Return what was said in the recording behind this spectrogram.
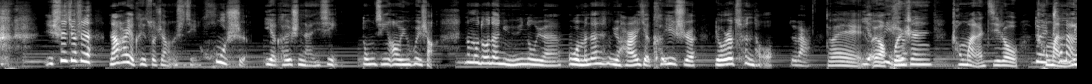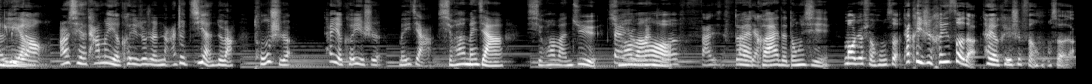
于是就是男孩也可以做这样的事情，护士也可以是男性。东京奥运会上那么多的女运动员，我们的女孩也可以是留着寸头，对吧？对，也浑身充满了肌肉，对，充满了力量，而且她们也可以就是拿着剑，对吧？同时，她也可以是美甲，喜欢美甲，喜欢玩具，喜欢玩偶对，可爱的东西。冒着粉红色，它可以是黑色的，它也可以是粉红色的。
